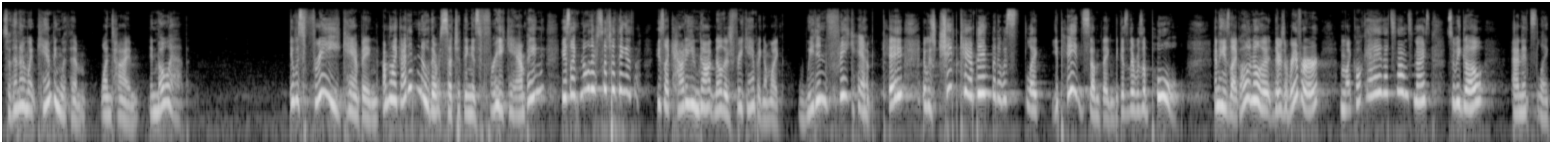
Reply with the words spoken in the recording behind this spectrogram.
So then I went camping with him one time in Moab. It was free camping. I'm like, I didn't know there was such a thing as free camping. He's like, no, there's such a thing as. He's like, how do you not know there's free camping? I'm like, we didn't free camp, okay? It was cheap camping, but it was like you paid something because there was a pool. And he's like, oh no, there's a river. I'm like, okay, that sounds nice. So we go, and it's like,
